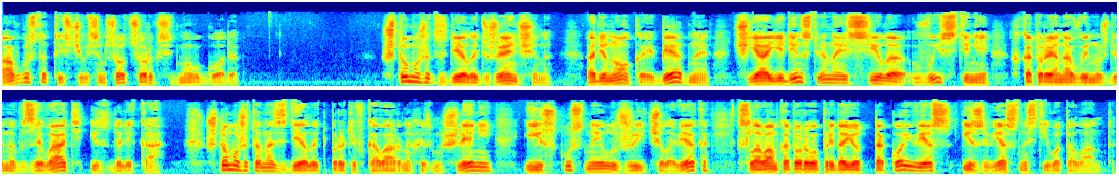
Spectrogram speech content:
августа 1847 года. Что может сделать женщина, одинокая, бедная, чья единственная сила в истине, к которой она вынуждена взывать издалека? Что может она сделать против коварных измышлений и искусной лжи человека, словам которого придает такой вес известность его таланта?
